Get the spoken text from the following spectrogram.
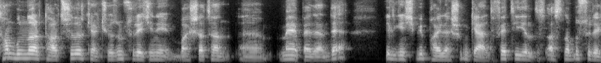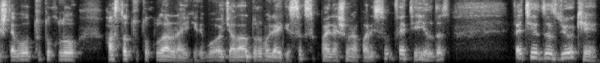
Tam bunlar tartışılırken çözüm sürecini başlatan e, MHP'den de ilginç bir paylaşım geldi. Fethi Yıldız aslında bu süreçte bu tutuklu hasta tutuklularla ilgili bu Öcalan durumuyla ilgili sık sık paylaşım yapan isim Fethi Yıldız. Fethi Yıldız diyor ki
